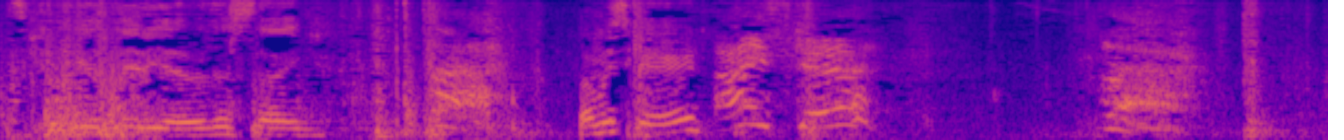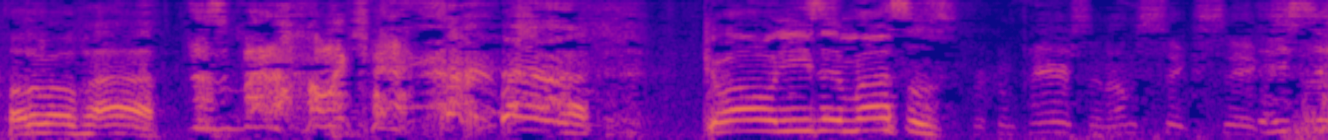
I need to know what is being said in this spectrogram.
Let's get a good video of this thing. Ah. Don't be scared. I ain't scared. Ah. Hold him up high. This is about all I can. Come on, use them muscles. For comparison, I'm 6'6". He's so.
